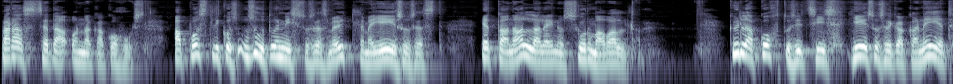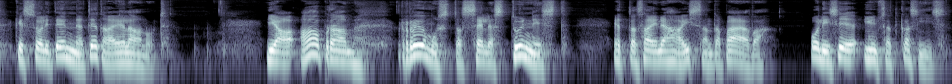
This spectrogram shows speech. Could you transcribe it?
pärast seda on aga kohus. Apostlikus usutunnistuses me ütleme Jeesusest, et ta on alla läinud surmavalda. küllap kohtusid siis Jeesusega ka need, kes olid enne teda elanud. ja Abraham rõõmustas sellest tunnist, et ta sai näha issanda päeva. oli see ilmselt ka siis.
